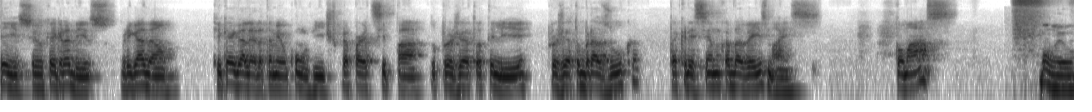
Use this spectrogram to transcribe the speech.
É isso, eu que agradeço. Obrigadão. Fica aí, galera, também o convite para participar do projeto Atelier, projeto Brazuca, está crescendo cada vez mais. Tomás? Bom, eu,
